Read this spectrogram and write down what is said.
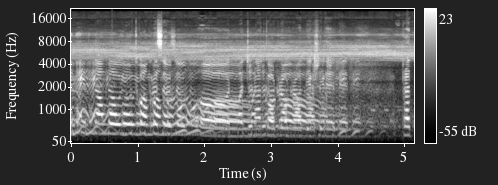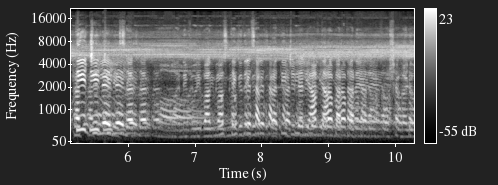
ಹೇಳ್ತೀನಿ ನಾವು ಯೂತ್ ಕಾಂಗ್ರೆಸ್ ಅವರು ಮಂಜುನಾಥ್ ಗೌಡ್ರ ಅವರ ಅಧ್ಯಕ್ಷತೆಯಲ್ಲಿ ಪ್ರತಿ ಜಿಲ್ಲೆಯಲ್ಲಿ ಸರ್ ನೀವು ಇವಾಗ ನ್ಯೂಸ್ ತೆಗೆದ್ರೆ ಸಾಕು ಪ್ರತಿ ಜಿಲ್ಲೆಯಲ್ಲಿ ಯಾವ ತರ ಬರ್ತಾರೆ ದೋಷಗಳು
